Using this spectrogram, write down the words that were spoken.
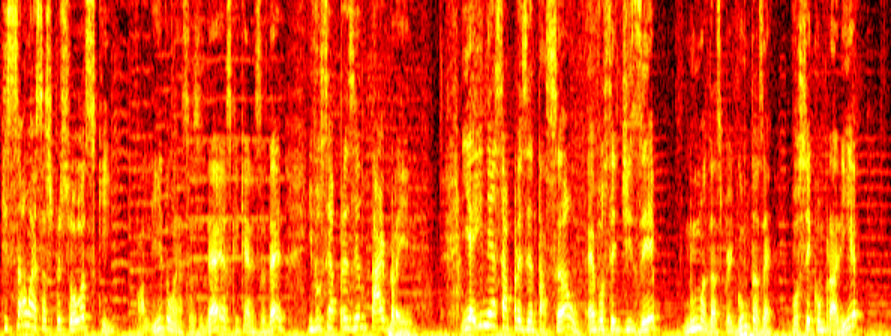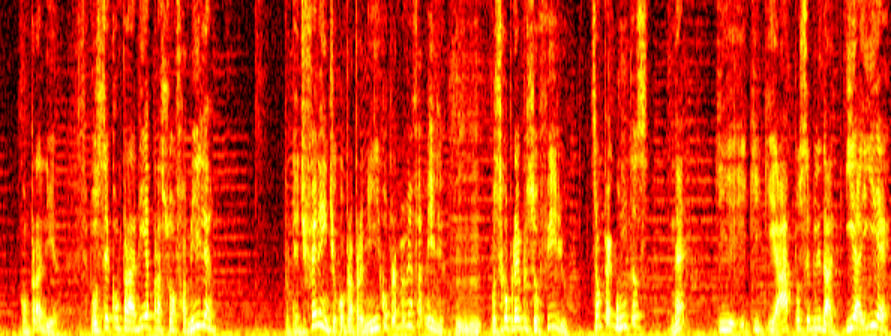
que são essas pessoas que validam essas ideias, que querem essas ideias, e você apresentar para ele. E aí, nessa apresentação, é você dizer, numa das perguntas é, você compraria? Compraria. Você compraria para sua família? Porque é diferente eu comprar para mim e comprar para minha família. Uhum. Você compraria para o seu filho? São perguntas, né? Que, que, que há possibilidade. E aí é,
